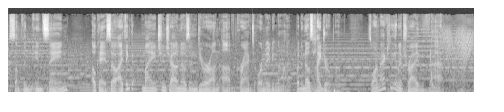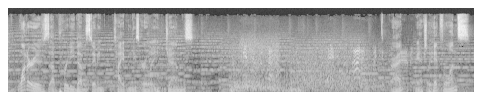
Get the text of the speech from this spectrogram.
something insane. Okay, so I think my Chinchou knows Enduron up, correct? Or maybe not, but it knows Hydro Pump. So I'm actually gonna try that. Water is a pretty devastating type in these early gens. Vicious attack. Hit. That inflicted some All right, we actually hit for once.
